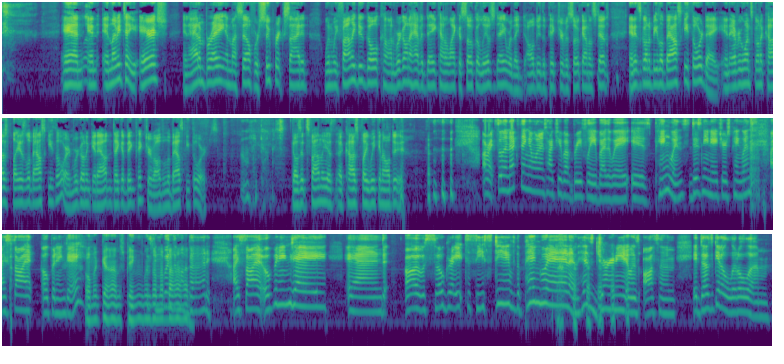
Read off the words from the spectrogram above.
And and and let me tell you, Erish and Adam Bray and myself were super excited when we finally do GoldCon. We're going to have a day kind of like Ahsoka Lives Day, where they all do the picture of Ahsoka on the steps, and it's going to be Lebowski Thor Day, and everyone's going to cosplay as Lebowski Thor, and we're going to get out and take a big picture of all the Lebowski Thors Oh my gosh. because it's finally a, a cosplay we can all do. All right, so the next thing I want to talk to you about briefly, by the way, is Penguins, Disneynature's Penguins. I saw it opening day. Oh my God, there's penguins, on, my body. on my body. I saw it opening day, and oh, it was so great to see Steve the Penguin and his journey. it was awesome. It does get a little um,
